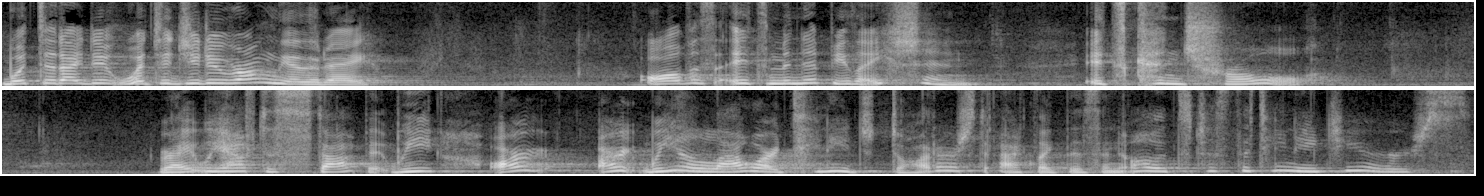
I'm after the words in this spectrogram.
What did I do? What did you do wrong the other day? All us, it's manipulation. It's control. Right? We have to stop it. We, our, we allow our teenage daughters to act like this, and oh, it's just the teenage years.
